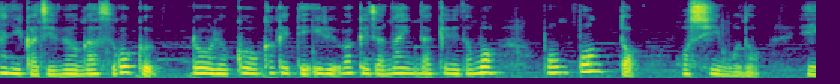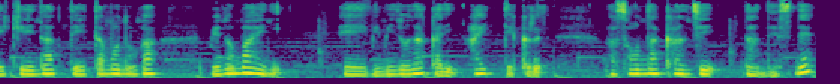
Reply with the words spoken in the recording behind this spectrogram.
何か自分がすごく労力をかけているわけじゃないんだけれどもポンポンと欲しいもの、えー、気になっていたものが目の前に、えー、耳の中に入ってくる、まあ、そんな感じなんですね。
